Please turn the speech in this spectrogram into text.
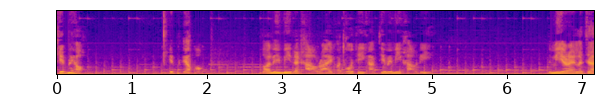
คิดไม่ออก คิดไม่ออก ตอนนี้มีแต่ข่าวร้ายขอโทษทีครับ ที่ไม่มีข่าวดี มีอะไรแล้วจะ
